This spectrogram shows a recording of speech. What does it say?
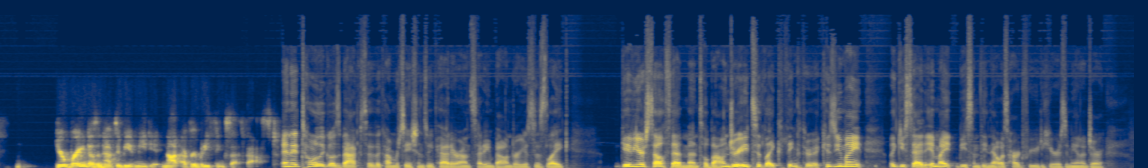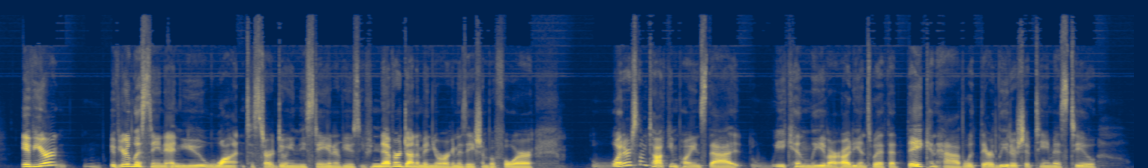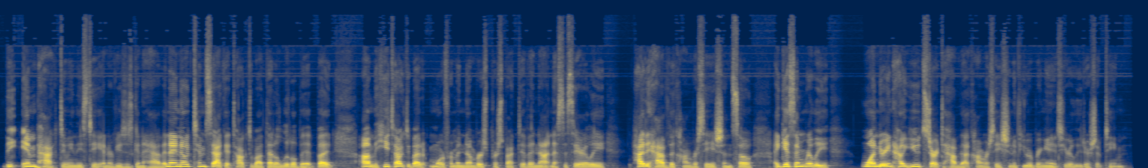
Your brain doesn't have to be immediate. Not everybody thinks that fast. And it totally goes back to the conversations we've had around setting boundaries is like give yourself that mental boundary to like think through it cuz you might like you said it might be something that was hard for you to hear as a manager. If you're if you're listening and you want to start doing these stay interviews, you've never done them in your organization before, what are some talking points that we can leave our audience with that they can have with their leadership team as to the impact doing these stay interviews is going to have? And I know Tim Sackett talked about that a little bit, but um, he talked about it more from a numbers perspective and not necessarily how to have the conversation. So I guess I'm really wondering how you'd start to have that conversation if you were bringing it to your leadership team.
